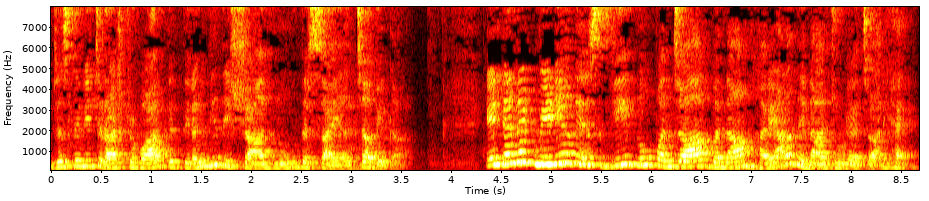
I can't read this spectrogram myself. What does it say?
ਜਿਸ ਦੇ ਵਿੱਚ ਰਾਸ਼ਟਰਵਾਦ ਤੇ ਤਿਰੰਗੇ ਦੀ ਸ਼ਾਨ ਨੂੰ ਦਰਸਾਇਆ ਜਾਵੇਗਾ। ਇੰਟਰਨੈਟ ਮੀਡੀਆ ਨੇ ਇਸ ਗੀਤ ਨੂੰ ਪੰਜਾਬ ਬਨਾਮ ਹਰਿਆਣਾ ਦੇ ਨਾਲ ਜੋੜਿਆ ਜਾ ਰਿਹਾ ਹੈ।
